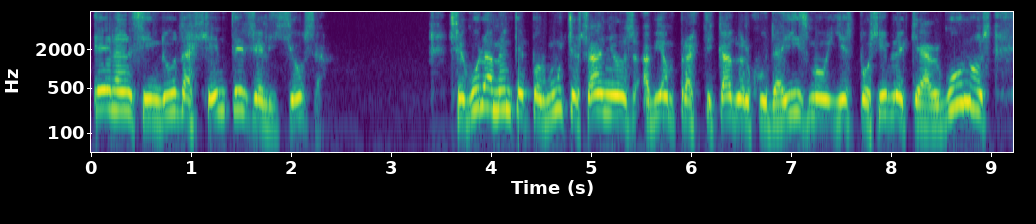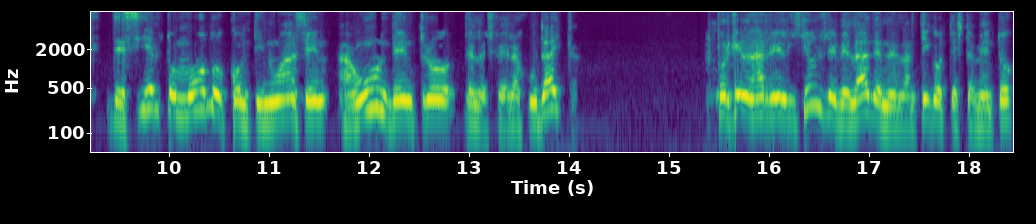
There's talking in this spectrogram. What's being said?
eran sin duda gente religiosa Seguramente por muchos años habían practicado el judaísmo y es posible que algunos de cierto modo continuasen aún dentro de la esfera judaica. Porque la religión revelada en el Antiguo Testamento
